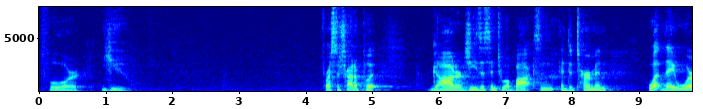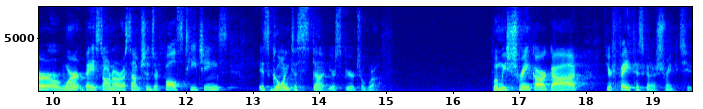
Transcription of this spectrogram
for you. For us to try to put God or Jesus into a box and, and determine what they were or weren't based on our assumptions or false teachings, it's going to stunt your spiritual growth. When we shrink our God, your faith is going to shrink too.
